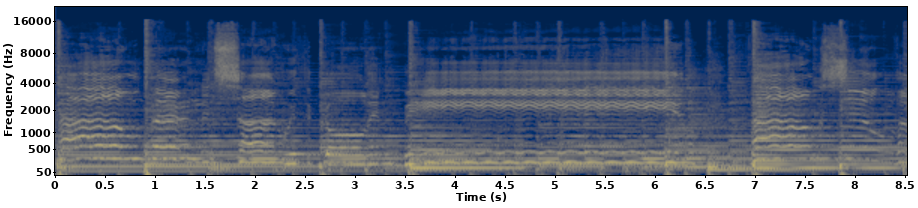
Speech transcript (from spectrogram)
Thou burning sun with the golden beam. Thou silver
